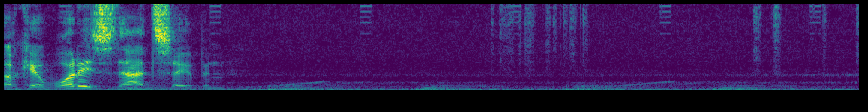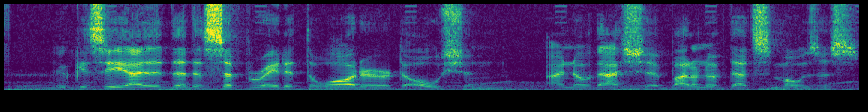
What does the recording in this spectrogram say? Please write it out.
Okay, what is that, Sabin? You can see I, that it separated the water, the ocean. I know that shit, but I don't know if that's Moses.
